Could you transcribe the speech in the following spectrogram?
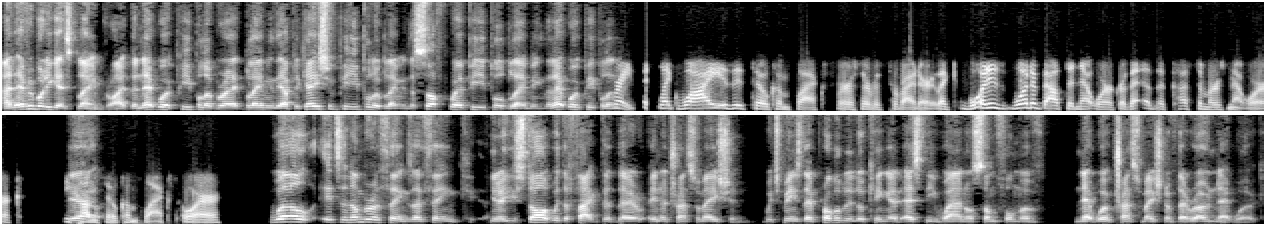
And everybody gets blamed, right? The network people are blaming the application people, are blaming the software people, blaming the network people. And- right. Like, why is it so complex for a service provider? Like, what is what about the network or the the customer's network becomes yeah. so complex? Or well, it's a number of things. I think, you know, you start with the fact that they're in a transformation, which means they're probably looking at SD WAN or some form of network transformation of their own network.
